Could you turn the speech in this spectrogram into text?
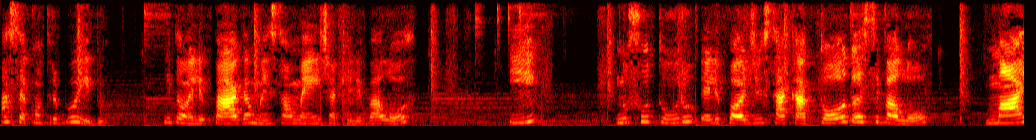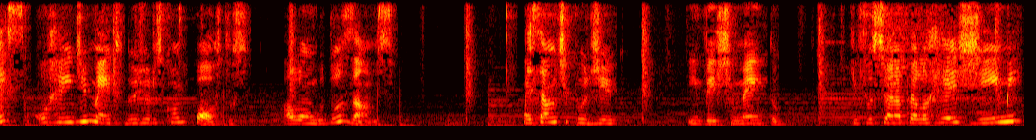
a ser contribuído. Então, ele paga mensalmente aquele valor e no futuro ele pode sacar todo esse valor mais o rendimento dos juros compostos ao longo dos anos. Esse é um tipo de investimento que funciona pelo regime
